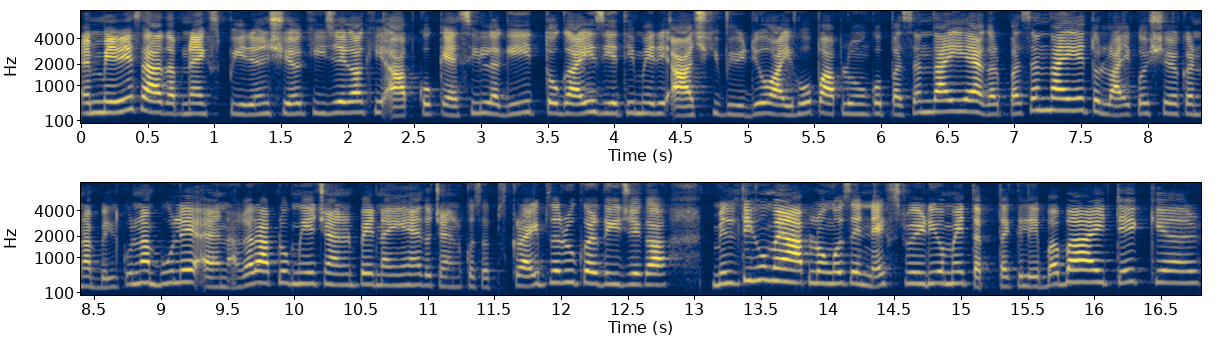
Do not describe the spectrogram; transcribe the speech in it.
एंड मेरे साथ अपना एक्सपीरियंस शेयर कीजिएगा कि आपको कैसी लगी? तो गाइज़ ये थी मेरी आज की वीडियो आई होप आप लोगों को पसंद आई है. अगर पसंद आई है तो लाइक और शेयर करना बिल्कुल ना भूलें. एंड अगर आप लोग मेरे चैनल पर नए हैं तो चैनल को सब्सक्राइब ज़रूर कर दीजिएगा. मिलती हूँ मैं आप लोगों से नेक्स्ट वीडियो में. तब तक के लिए बाय टेक केयर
